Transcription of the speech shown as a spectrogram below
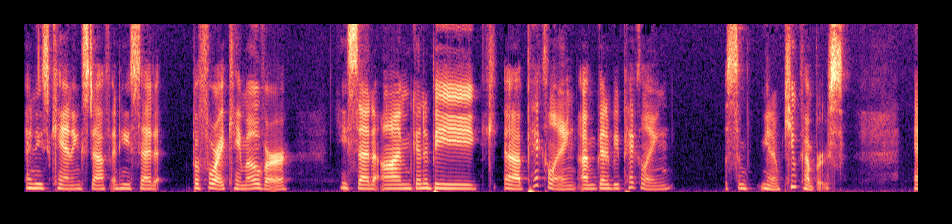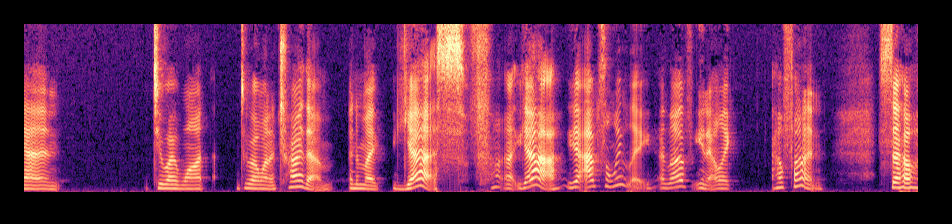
and he's canning stuff. And he said before I came over, he said I'm going to be uh, pickling. I'm going to be pickling some, you know, cucumbers. And do I want do I want to try them? And I'm like, yes, uh, yeah, yeah, absolutely. I love, you know, like how fun. So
